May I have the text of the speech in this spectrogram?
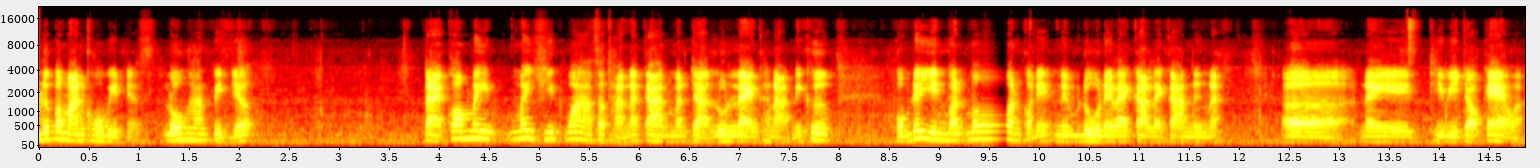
หรือประมาณโควิด เนี่ย โรงงานปิดเยอะ แต่ก็ไม่ไม่คิดว่าสถานการณ์มันจะรุนแรงขนาดนี้คือ ผมได้ยินวันเมื่อวันก่อนนี้ดูในรายการรายการหนึ่งนะเอ่อในทีวีจอแก้วอะ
